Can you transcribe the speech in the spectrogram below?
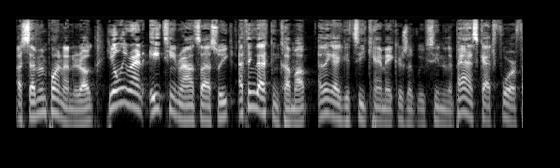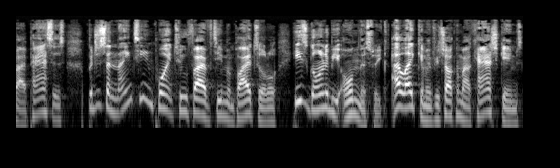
a seven point underdog. He only ran 18 routes last week. I think that can come up. I think I could see Cam Akers, like we've seen in the past, catch four or five passes, but just a 19.25 team implied total. He's going to be owned this week. I like him. If you're talking about cash games,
